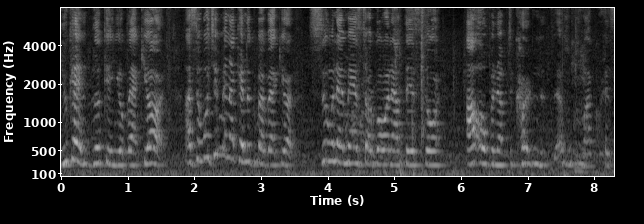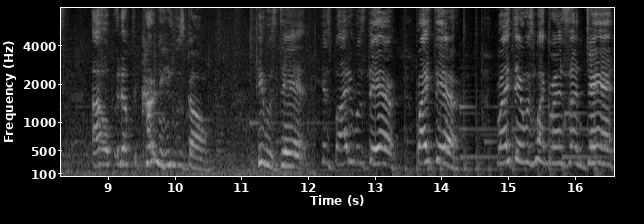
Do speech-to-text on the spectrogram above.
you can't look in your backyard. I said, what you mean I can't look in my backyard? Soon when that man started going out this door, I opened up the curtain. That was my grandson. I opened up the curtain and he was gone. He was dead. His body was there, right there. Right there was my grandson dead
